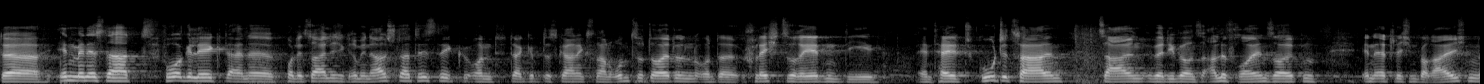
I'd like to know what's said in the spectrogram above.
Der Innenminister hat vorgelegt eine polizeiliche Kriminalstatistik, vorgelegt. Da gibt es gar nichts daran rumzudeuteln oder schlecht zu reden. Die enthält gute Zahlen, Zahlen, über die wir uns alle freuen sollten in etlichen Bereichen.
